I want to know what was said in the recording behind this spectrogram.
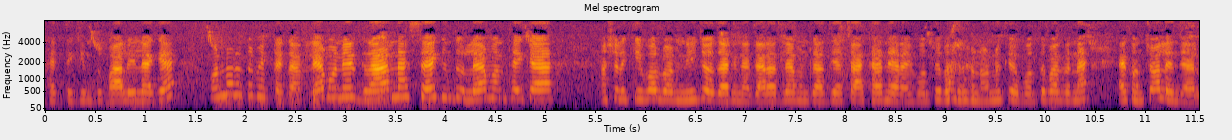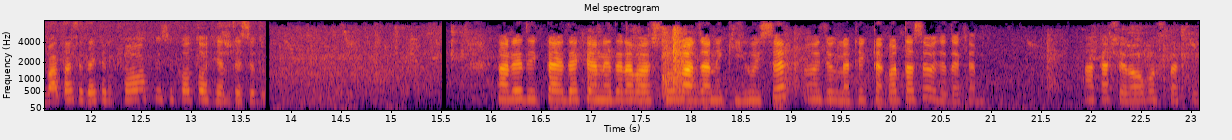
খাইতে কিন্তু ভালোই লাগে। অন্যরকম একটা গ্রান লেমনের গ্রান আছে, কিন্তু লেমন থেকে আসলে কি বলব, আমি নিজেও জানি না। যারা লেমন গাছ দিয়ে চা খান, এরাই বলতে পারবে না, অন্য কেউ বলতে পারবে না। এখন চলেন যায় আর বাতাসে দেখেন সব কিছু কত হেলতেছে। আর এদিকটায় দেখেন, এদের আবার সোলা জানি কি হয়েছে ওই যেগুলা ঠিকঠাক করতেছে, ওই যে দেখেন, আকাশের অবস্থা কি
